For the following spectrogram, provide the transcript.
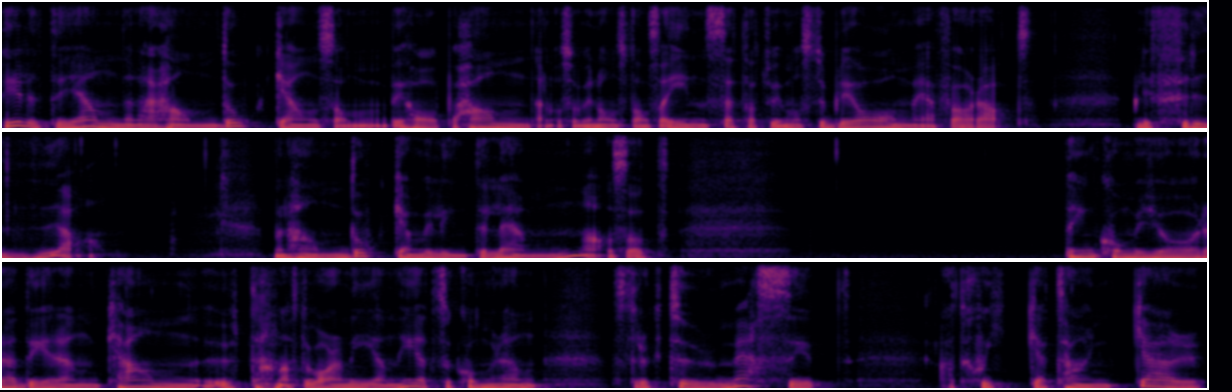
Det är lite igen den här handdockan som vi har på handen och som vi någonstans har insett att vi måste bli av med för att bli fria. Men handdockan vill inte lämna. Så att den kommer göra det den kan utan att vara en enhet så kommer den strukturmässigt att skicka tankar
